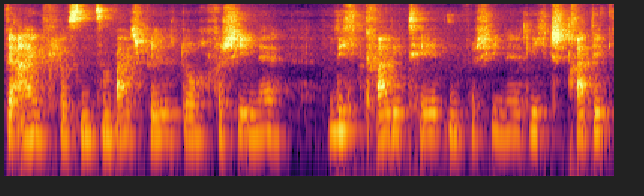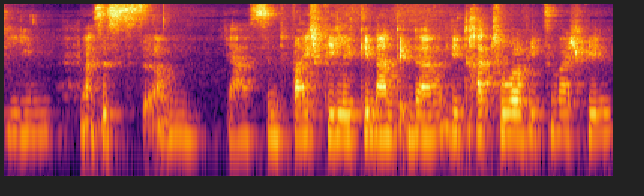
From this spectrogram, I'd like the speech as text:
beeinflussen, zum Beispiel durch verschiedene Lichtqualitäten, verschiedene Lichtstrategien. Also es, ähm, ja, sind Beispiele genannt in der Literatur, wie zum Beispiel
